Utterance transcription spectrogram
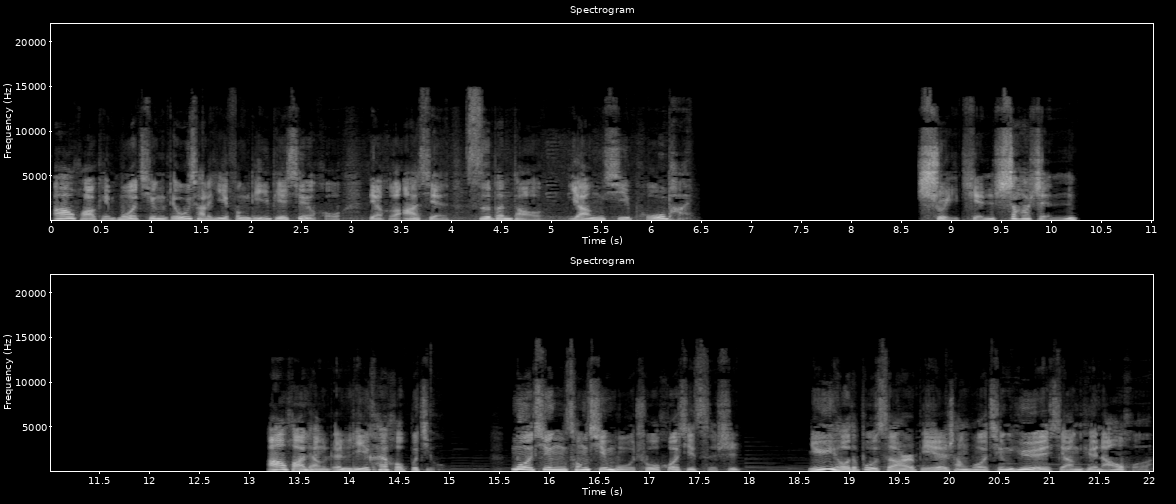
阿华给莫庆留下了一封离别信后，便和阿宪私奔到阳西蒲牌。水田杀人。阿华两人离开后不久，莫庆从其母处获悉此事，女友的不辞而别让莫庆越想越恼火，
